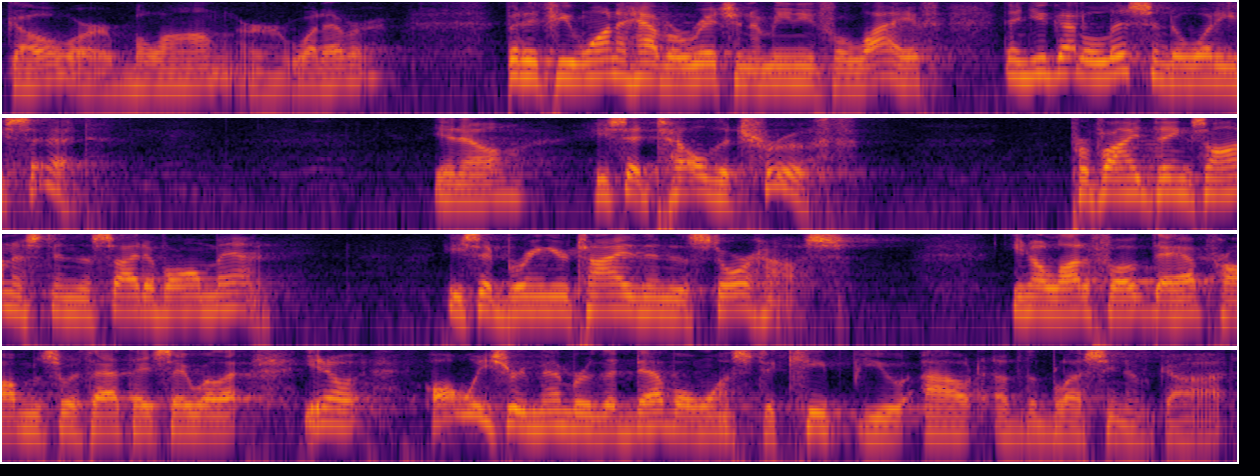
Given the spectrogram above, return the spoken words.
go or belong or whatever? But if you want to have a rich and a meaningful life, then you got to listen to what he said. You know, he said, tell the truth, provide things honest in the sight of all men. He said, bring your tithe into the storehouse. You know, a lot of folk, they have problems with that. They say, well, you know, always remember the devil wants to keep you out of the blessing of God.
